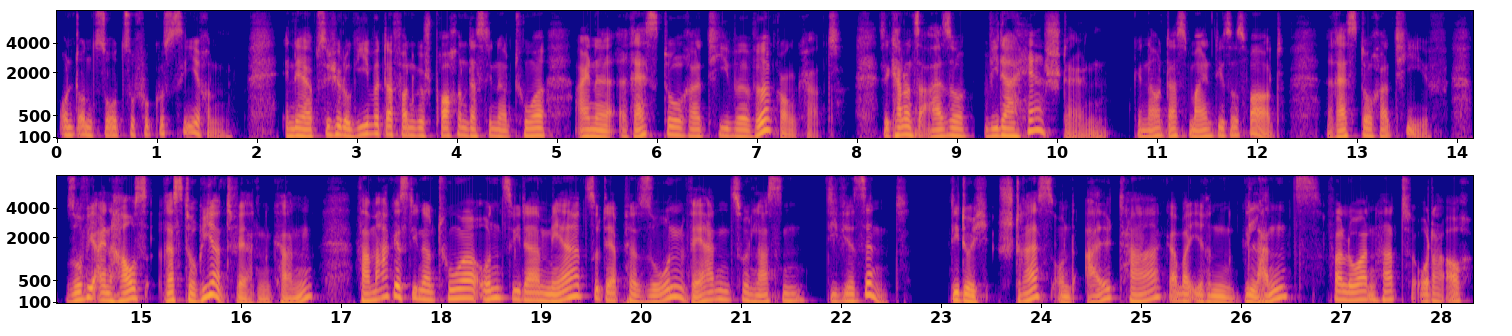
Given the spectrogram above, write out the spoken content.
und uns so zu fokussieren. In der Psychologie wird davon gesprochen, dass die Natur eine restaurative Wirkung hat. Sie kann uns also wiederherstellen. Genau das meint dieses Wort. Restaurativ. So wie ein Haus restauriert werden kann, vermag es die Natur, uns wieder mehr zu der Person werden zu lassen, die wir sind. Die durch Stress und Alltag aber ihren Glanz verloren hat oder auch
